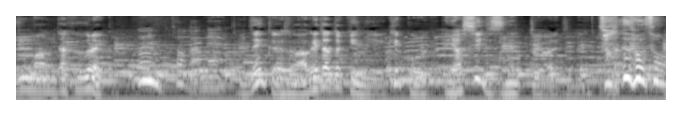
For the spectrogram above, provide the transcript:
40万弱ぐらいか。うんそうだね。前回その上げた時に結構安いですねって言われてね。そうそうそう。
